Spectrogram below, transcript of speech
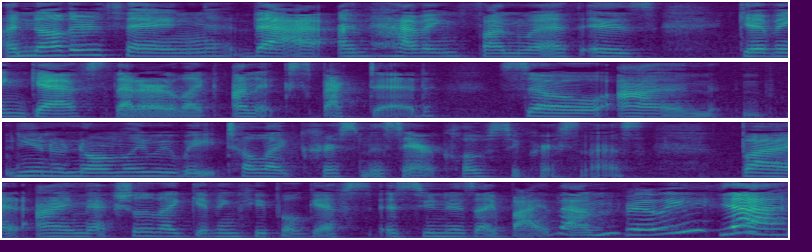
another thing that I'm having fun with is giving gifts that are like unexpected. So, um, you know, normally we wait till like Christmas Day or close to Christmas, but I'm actually like giving people gifts as soon as I buy them. Really? Yeah.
